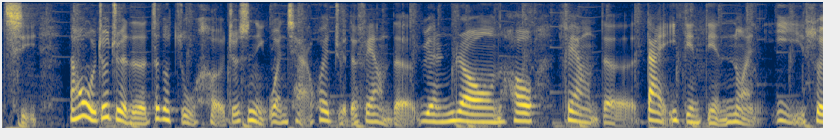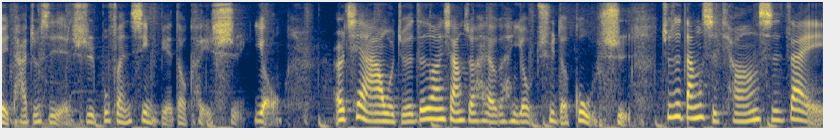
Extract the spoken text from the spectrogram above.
气。然后我就觉得这个组合就是你闻起来会觉得非常的圆融，然后非常的带一点点暖意，所以它就是也是不分性别都可以使用。而且啊，我觉得这段香水还有个很有趣的故事，就是当时调香师在。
